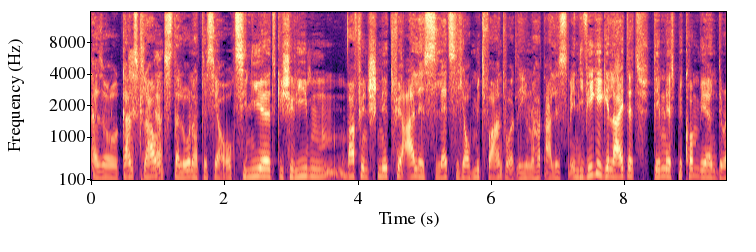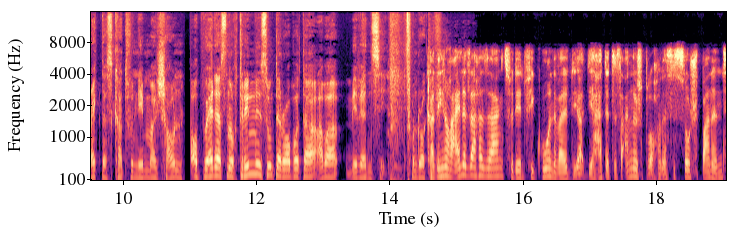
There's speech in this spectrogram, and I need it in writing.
Also ganz klar. Ja. Und Stallone hat das ja auch signiert, geschrieben, war für den Schnitt, für alles letztlich auch mitverantwortlich und hat alles in die Wege geleitet. Demnächst bekommen wir einen Director's Cut von dem mal schauen, ob Weathers noch drin ist und der Roboter, aber wir werden sehen. Von Rocky Kann ich noch eine Sache sagen zu den Figuren, weil ihr, ihr hattet das angesprochen, das ist so spannend.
